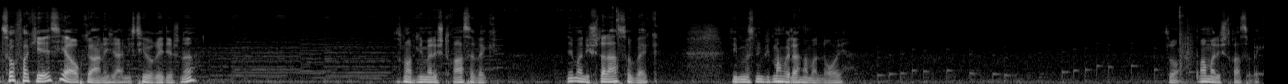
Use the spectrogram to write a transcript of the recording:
Zugverkehr ist hier auch gar nicht eigentlich theoretisch, ne? Lass mal, nimm mal die Straße weg. Nimm mal die Straße weg. Die müssen, die machen wir gleich nochmal neu. So, machen wir die Straße weg.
